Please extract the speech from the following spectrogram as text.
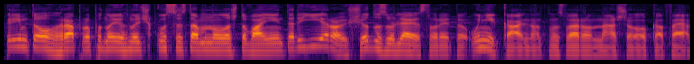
Крім того, гра пропонує гнучку систему налаштування інтер'єру, що дозволяє створити унікальну атмосферу нашого кафе.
